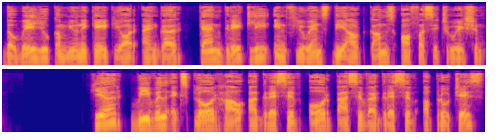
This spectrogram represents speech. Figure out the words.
the way you communicate your anger can greatly influence the outcomes of a situation. Here, we will explore how aggressive or passive-aggressive approaches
